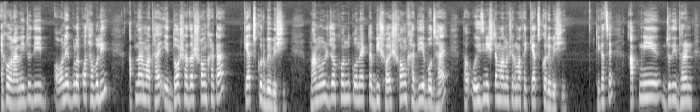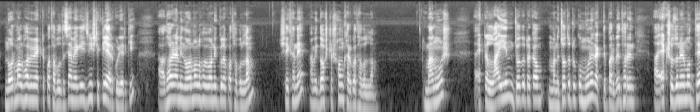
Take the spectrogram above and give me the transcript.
এখন আমি যদি অনেকগুলো কথা বলি, আপনার মাথায় এই দশ হাজার সংখ্যাটা ক্যাচ করবে বেশি। মানুষ যখন কোনো একটা বিষয় সংখ্যা দিয়ে বোঝায়, তা ওই জিনিসটা মানুষের মাথায় ক্যাচ করে বেশি। ঠিক আছে? আপনি যদি ধরেন নর্মালভাবে আমি একটা কথা বলতেছি, আমি আগে এই জিনিসটা ক্লিয়ার করি আর কি। ধরেন আমি নর্মালভাবে অনেকগুলো কথা বললাম। সেখানে আমি দশটা সংখ্যার কথা বললাম। মানুষ একটা লাইন যত টাকা মানে যতটুকু মনে রাখতে পারবে, ধরেন একশো জনের মধ্যে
